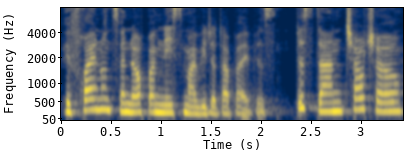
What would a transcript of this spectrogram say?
Wir freuen uns, wenn du auch beim nächsten Mal wieder dabei bist. Bis dann. Ciao, ciao.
